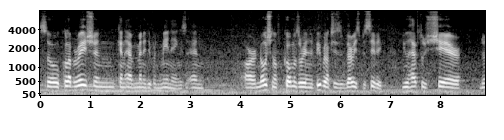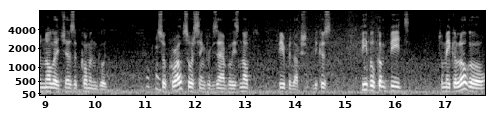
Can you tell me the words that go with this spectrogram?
So collaboration can have many different meanings and our notion of commons-oriented people production is very specific. You have to share the knowledge as a common good. Okay. So crowdsourcing, for example, is not peer production because people compete to make a logo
